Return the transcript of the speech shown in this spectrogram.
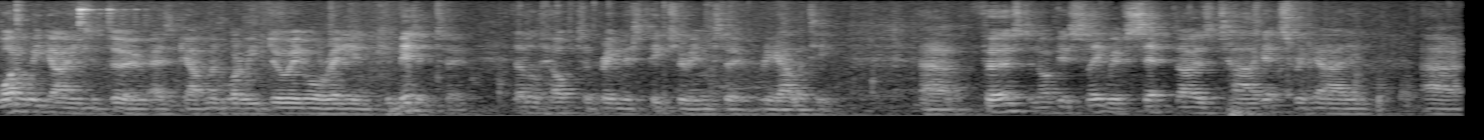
what are we going to do as government? What are we doing already and committed to that'll help to bring this picture into reality? Uh, first, and obviously, we've set those targets regarding uh,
